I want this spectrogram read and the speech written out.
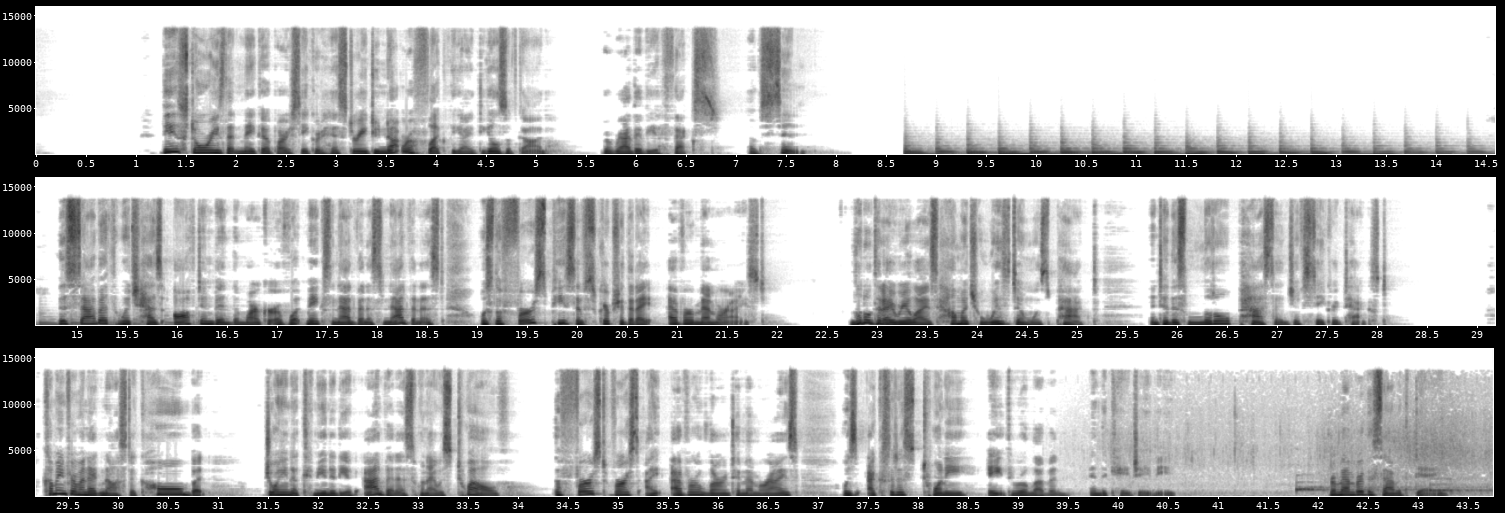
These stories that make up our sacred history do not reflect the ideals of God, but rather the effects of sin. The Sabbath, which has often been the marker of what makes an Adventist an Adventist, was the first piece of scripture that I ever memorized. Little did I realize how much wisdom was packed into this little passage of sacred text. Coming from an agnostic home, but joining a community of Adventists when I was 12, the first verse I ever learned to memorize was Exodus 28 through 11 in the KJV. Remember the Sabbath day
